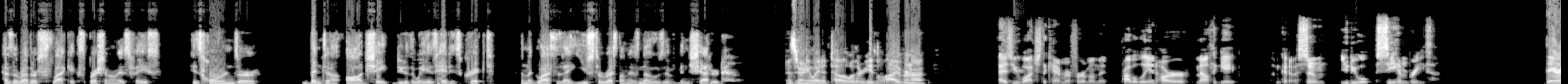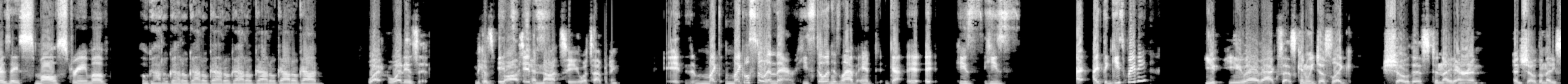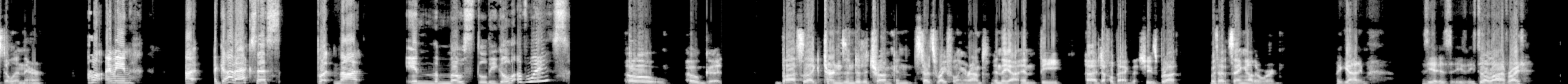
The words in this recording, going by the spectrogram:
has a rather slack expression on his face. His horns are bent to odd shape due to the way his head is cricked, and the glasses that used to rest on his nose have been shattered. Is there any way to tell whether he's alive or not? As you watch the camera for a moment, probably in horror, mouth agape, I'm going to assume, you do see him breathe. There is a small stream of, oh god, oh god, oh god, oh god, oh god, oh god, oh god, oh god. What? What is it? Because it's, boss it's, cannot see what's happening it, Mike Michael's still in there. He's still in his lab, and got it, it, he's he's. I, I think he's breathing. You you have access. Can we just like show this to Knight Errant and show them that he's still in there? Uh, I mean, I I got access. but not in the most legal of ways. Oh, oh, good. Boss like turns into the trunk and starts rifling around in the uh, in the uh, duffel bag that she's brought without saying another word. I got him. Is he? Is he, he's still alive, right?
